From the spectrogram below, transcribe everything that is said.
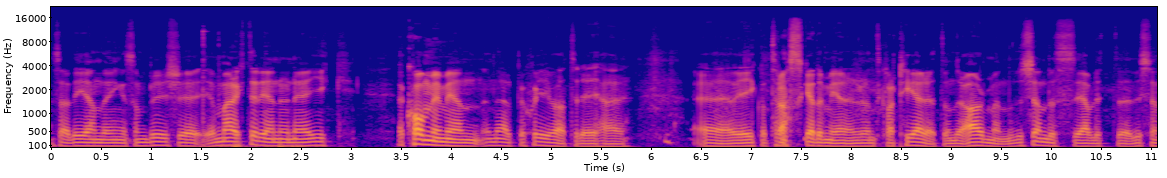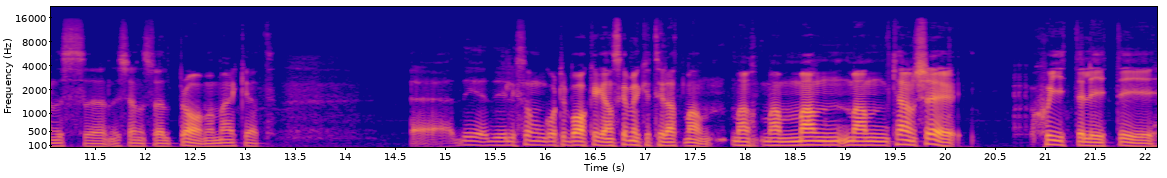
så här, det är ändå ingen som bryr sig. Jag märkte det nu när jag gick. Jag kom ju med en, en LP-skiva till dig här. Och jag gick och traskade med den runt kvarteret under armen. Och det kändes jävligt, eh, det kändes, det kändes väldigt bra. Man märker att det, det liksom går tillbaka ganska mycket till att man, man, man, man, man kanske skiter lite i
